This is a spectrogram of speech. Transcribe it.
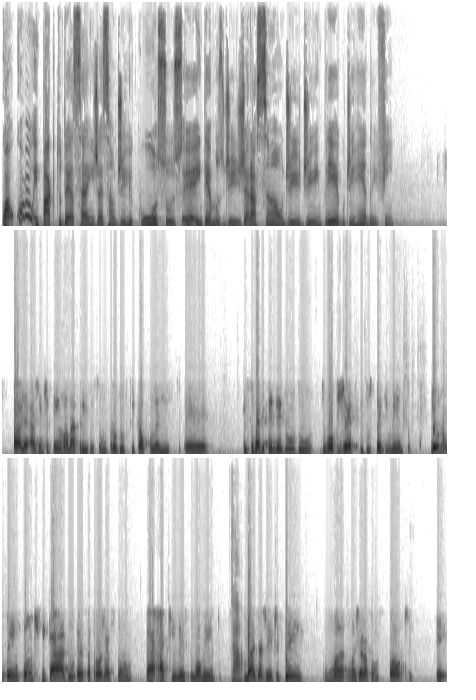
Qual, qual é o impacto dessa injeção de recursos é, em termos de geração de, de emprego, de renda, enfim? Olha, a gente tem uma matriz em sumo produto que calcula isso. É, isso vai depender do, do, do, objeto e do segmento. Eu não tenho quantificado essa projeção tá, aqui nesse momento. Tá. Mas a gente tem uma, uma geração muito forte é,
